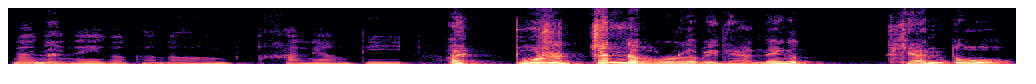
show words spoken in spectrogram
那你那个可能含量低。哎，不是真的不是特别甜，那个甜度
